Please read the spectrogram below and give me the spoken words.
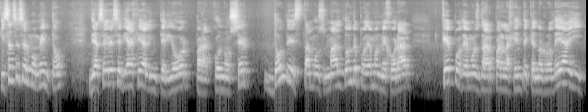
quizás es el momento de hacer ese viaje al interior para conocer dónde estamos mal, dónde podemos mejorar, qué podemos dar para la gente que nos rodea y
